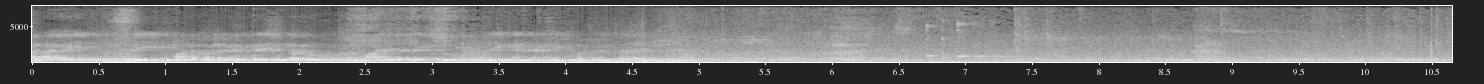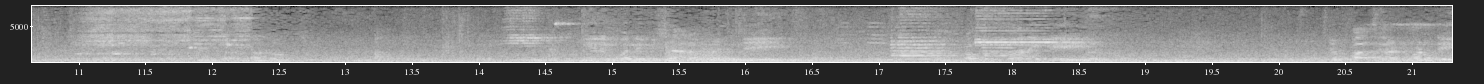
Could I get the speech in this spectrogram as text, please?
అలాగే శ్రీ మల్లపల్లి వెంకటేశ్వర గారు మాజీ అధ్యక్షులు దిగ్గన టీక్ మట్టలు సార్ మీరు కొన్ని విషయాల గురించి ప్రభుత్వానికి చెప్పాల్సినటువంటి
